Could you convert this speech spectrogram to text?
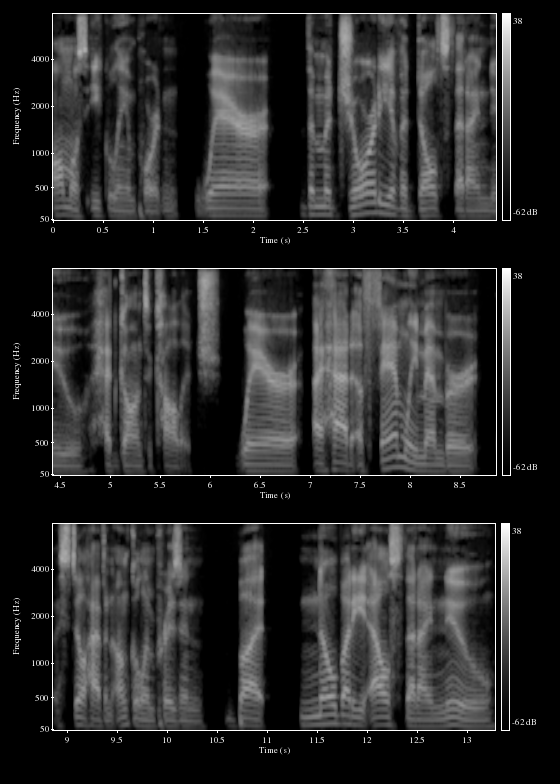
almost equally important, where the majority of adults that I knew had gone to college, where I had a family member, I still have an uncle in prison, but nobody else that I knew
